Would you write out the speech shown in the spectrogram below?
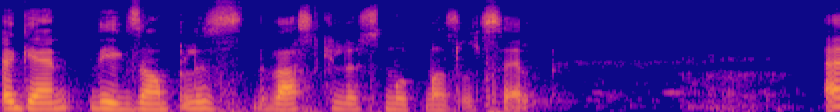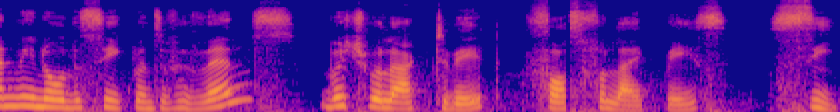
Again, the example is the vascular smooth muscle cell. And we know the sequence of events which will activate phospholipase C.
